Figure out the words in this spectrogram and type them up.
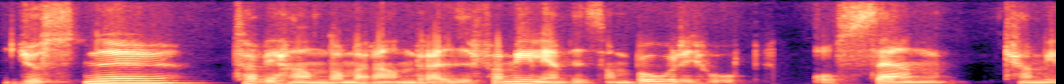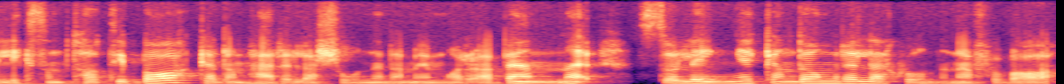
just nu tar vi hand om varandra i familjen, vi som bor ihop. Och sen kan vi liksom ta tillbaka de här relationerna med våra vänner. Så länge kan de relationerna få vara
